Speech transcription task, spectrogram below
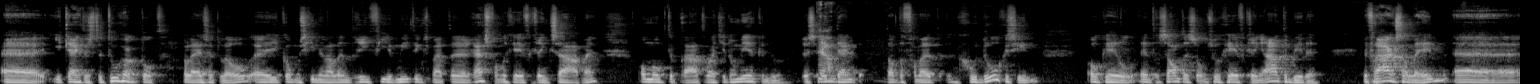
Uh, je krijgt dus de toegang tot Paleis het Loo. je komt misschien wel in drie, vier meetings met de rest van de geefkring samen. Om ook te praten wat je nog meer kunt doen. Dus ja. ik denk dat het vanuit een goed doel gezien ook heel interessant is om zo'n geefkring aan te bieden. De vraag is alleen, uh,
